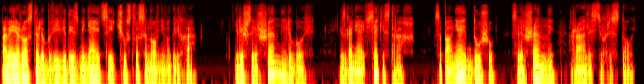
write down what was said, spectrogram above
По мере роста любви видоизменяется и чувство сыновнего греха, и лишь совершенная любовь, изгоняя всякий страх, заполняет душу совершенной радостью Христовой.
